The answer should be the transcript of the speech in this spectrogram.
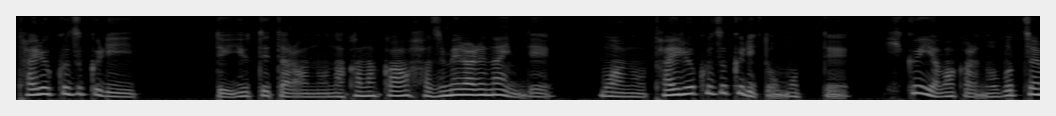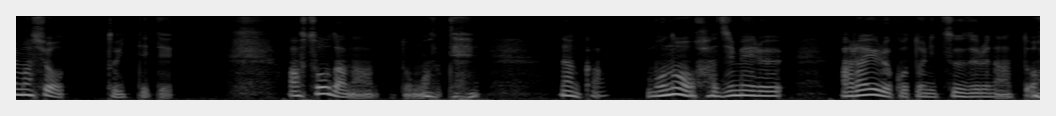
体力づくりって言ってたらあのなかなか始められないんでもうあの体力づくりと思って低い山から登っちゃいましょうと言ってて。あそうだなと思って。なんか物を始めるあらゆることに通ずるなと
